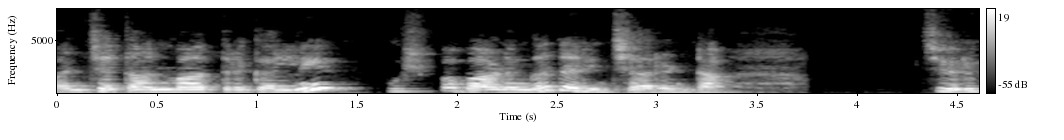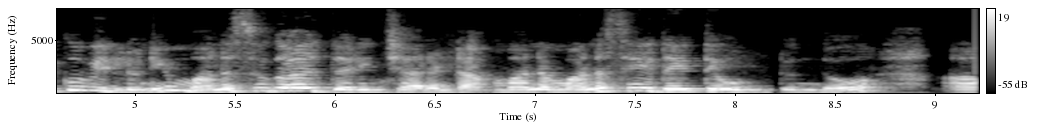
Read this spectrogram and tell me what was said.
పంచతన్మాత్రకల్ని పుష్పబాణంగా ధరించారంట. చెరుకు విల్లుని మనసుగా ధరించారంట. మన మనసు ఏదైతే ఉంటుందో ఆ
